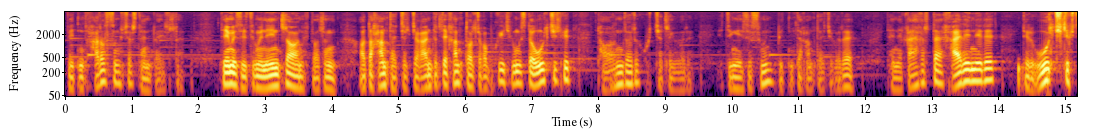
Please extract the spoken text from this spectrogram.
бидэнд харуулсан учраас танд баярлалаа. Тиймээс эзэм минь энэ 7 хоногт болон одоо хамт ажиллаж байгаа амьдралыг хамт болж байгаа бүхий л хүмүүстэй үйлчлэхэд тоорон зориг хүч чадлыг өгөөрэй. Эзэн Есүс минь бидэнтэй хамт байж өгөөрэй. Таны гайхалтай хайрын нэрээр тэр үйлчлэгч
